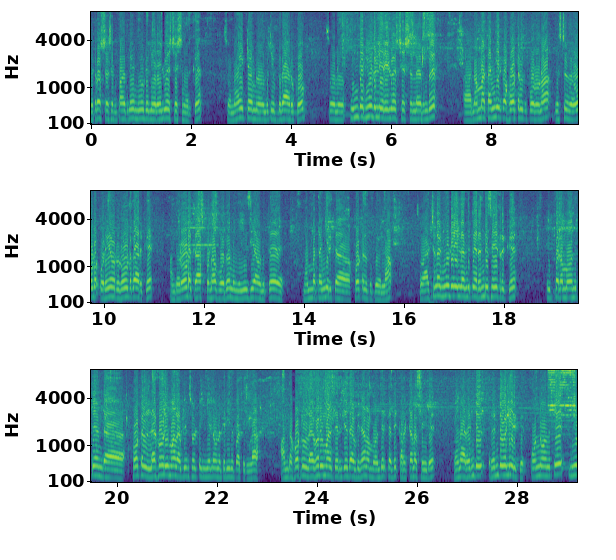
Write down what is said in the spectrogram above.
மெட்ரோ ஸ்டேஷன் பக்கத்துலேயே நியூ டெல்லி ரயில்வே ஸ்டேஷன் இருக்குது ஸோ நைட் டைமில் வந்துட்டு இப்படி தான் இருக்கும் ஸோ இந்த நியூ டெல்லி ரயில்வே ஸ்டேஷன்லேருந்து நம்ம தங்கியிருக்க ஹோட்டலுக்கு போகணுன்னா ஜஸ்ட் இந்த ரோடு ஒரே ஒரு ரோடு தான் இருக்குது அந்த ரோடை கிராஸ் பண்ணால் போதும். நீங்கள் ஈஸியாக வந்துட்டு நம்ம தங்கியிருக்க ஹோட்டலுக்கு போயிடலாம். ஸோ ஆக்சுவலாக நியூ டெல்லியில் வந்துட்டு ரெண்டு சைடு இருக்குது இப்போ நம்ம வந்துட்டு இந்த ஹோட்டல் லெஹோரி மால் அப்படின்னு சொல்லிட்டு இங்கேருந்து ஒன்று தெரியுது பார்த்தீங்களா அந்த ஹோட்டல் லெஹோரி மால் தெரிஞ்சது அப்படின்னா நம்ம வந்திருக்கிறது கரெக்டான சைடு ஏன்னா ரெண்டு ரெண்டு வழி இருக்குது ஒன்று வந்துட்டு நியூ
